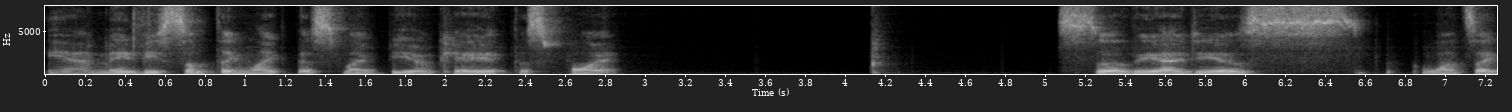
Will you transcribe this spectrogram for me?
Yeah, maybe something like this might be okay at this point. So the idea is, once I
